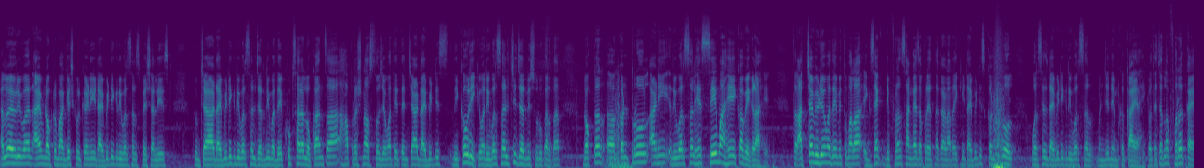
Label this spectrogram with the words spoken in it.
Hello everyone I am doctor Bhagyesh Kulkarni diabetic reversal specialist तुमच्या डायबिटिक रिव्हर्सल जर्नीमध्ये खूप साऱ्या लोकांचा हा प्रश्न असतो जेव्हा ते त्यांच्या डायबिटीस रिकव्हरी किंवा रिव्हर्सलची जर्नी सुरू करतात. डॉक्टर कंट्रोल आणि रिव्हर्सल हे सेम आहे का वेगळं आहे? तर आजच्या व्हिडिओमध्ये मी तुम्हाला एक्झॅक्ट डिफरन्स सांगायचा प्रयत्न करणार आहे की diabetes control versus diabetic reversal म्हणजे नेमकं काय आहे किंवा त्याच्यातला फरक काय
